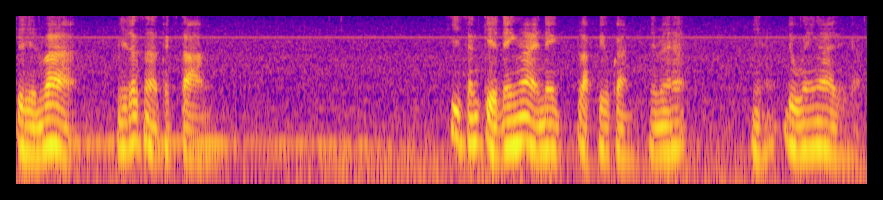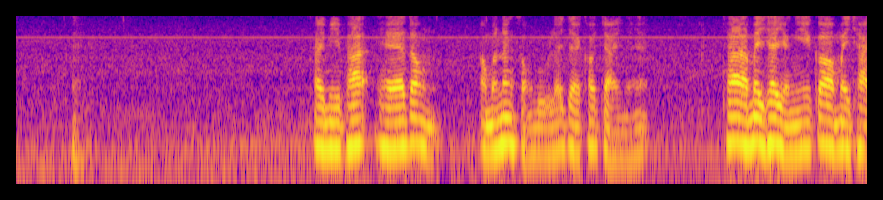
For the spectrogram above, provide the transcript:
จะเห็นว่ามีลักษณะต่างๆ ที่สังเกตได้ง่ายในหลักเดียวกันเห็นไหมฮะ เนี่ยดูง่ายๆเลยครับ ใครมีพระแท้ต้องเอามานั่งส่องดูแล้วจะเข้าใจนะฮะถ้าไม่ใช่อย่างนี้ก็ไม่ใช่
